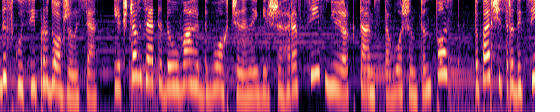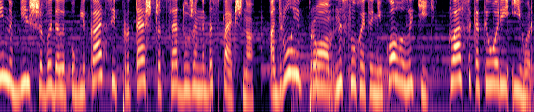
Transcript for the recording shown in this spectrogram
дискусії продовжилися. Якщо взяти до уваги двох чи не найбільше гравців Нью-Йорк Таймс та Washington Post, то перші традиційно більше видали публікацій про те, що це дуже небезпечно, а другі про не слухайте нікого, летіть. Класика теорії ігор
